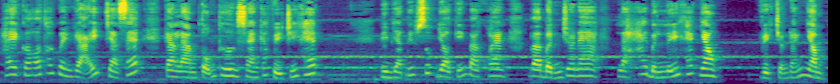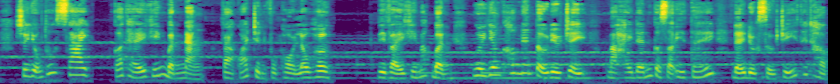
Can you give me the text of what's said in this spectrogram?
hay có thói quen gãi, chà sát càng làm tổn thương sang các vị trí khác viêm da tiếp xúc do kiến ba khoang và bệnh Jona là hai bệnh lý khác nhau. Việc chẩn đoán nhầm, sử dụng thuốc sai có thể khiến bệnh nặng và quá trình phục hồi lâu hơn. Vì vậy khi mắc bệnh, người dân không nên tự điều trị mà hãy đến cơ sở y tế để được xử trí thích hợp.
